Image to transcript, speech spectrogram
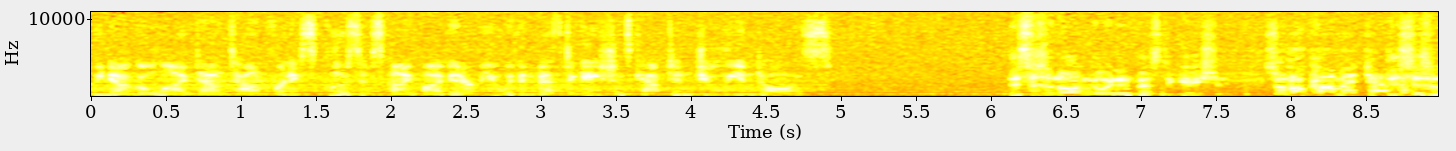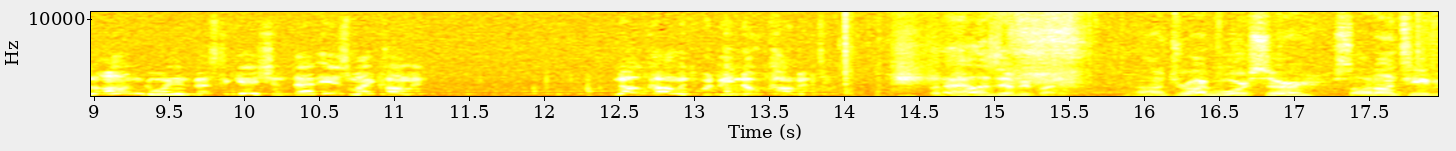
We now go live downtown for an exclusive Sky 5 interview with Investigations Captain Julian Dawes. This is an ongoing investigation. So no comment, Captain? This is an ongoing investigation. That is my comment. No comment would be no comment. Where the hell is everybody? Oh, drug war, sir. Saw it on TV.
